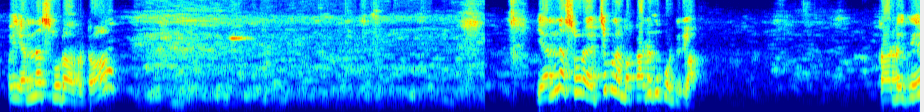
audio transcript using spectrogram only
இப்போ எண்ணெய் சூடாகட்டும். எண்ணெய் சூடாயிடுச்சு இப்போ நம்ம கடுகு போட்டுக்கலாம். கடுகு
